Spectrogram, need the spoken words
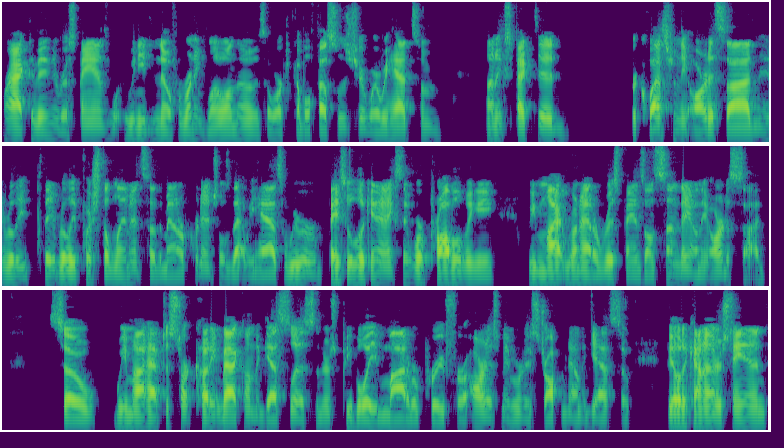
we're activating the wristbands. We need to know if we're running low on those. I worked a couple of festivals this year where we had some unexpected requests from the artist side, and they really they really pushed the limits of the amount of credentials that we had. So we were basically looking at it and saying we're probably we might run out of wristbands on Sunday on the artist side. So we might have to start cutting back on the guest list, and there's people we might have approved for artists. Maybe we're just dropping down to guests. So be able to kind of understand,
